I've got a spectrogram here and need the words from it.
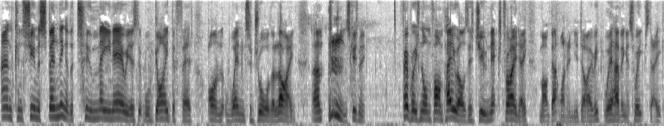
and consumer spending are the two main areas that will guide the Fed on when to draw the line. Um, excuse me. February's non farm payrolls is due next Friday. Mark that one in your diary. We're having a sweepstake.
